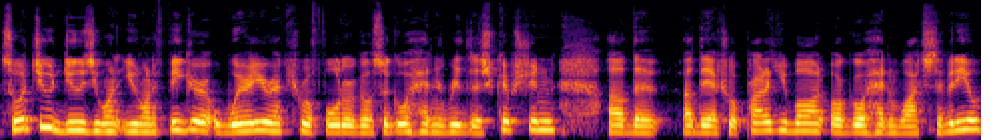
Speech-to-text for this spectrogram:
So what you would do is you want you want to figure out where your actual folder goes. So go ahead and read the description of the of the actual product you bought, or go ahead and watch the video.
